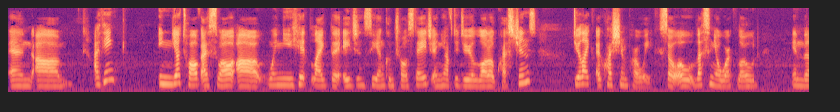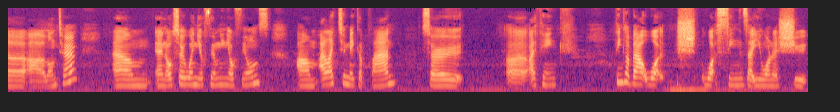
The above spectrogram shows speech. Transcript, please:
And um, I think in year 12 as well, uh, when you hit like the agency and control stage and you have to do a lot of questions, do like a question per week. So it'll lessen your workload in the uh, long term. Um, and also when you're filming your films, um, I like to make a plan. So uh, I think think about what sh- what scenes that you want to shoot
